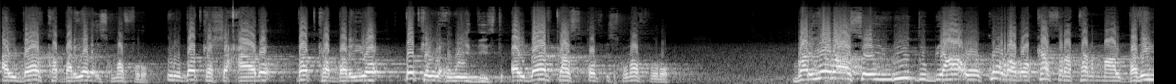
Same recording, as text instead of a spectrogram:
albaabka baryada iskuma furo inuu dadka shaxaado dadka baryo dadka wax weydiisto albaabkaas qof iskuma furo baryadaasoo yuriidu bihaa uu ku rabo karatan maalbadin.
